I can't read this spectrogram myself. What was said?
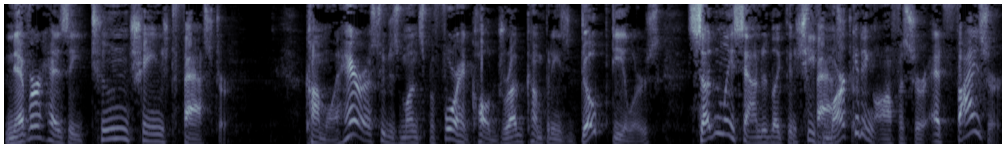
Never has a tune changed faster. Kamala Harris, who just months before had called drug companies dope dealers, suddenly sounded like the chief faster. marketing officer at Pfizer.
